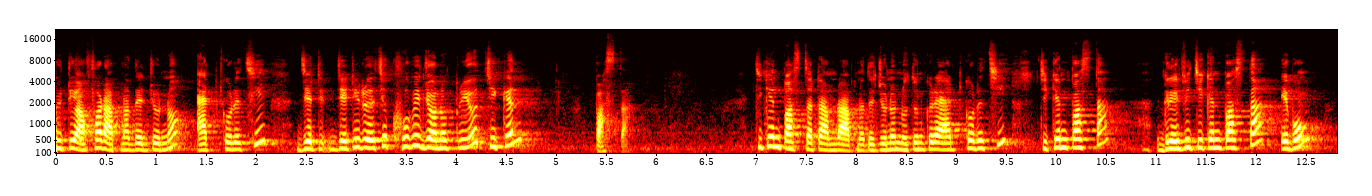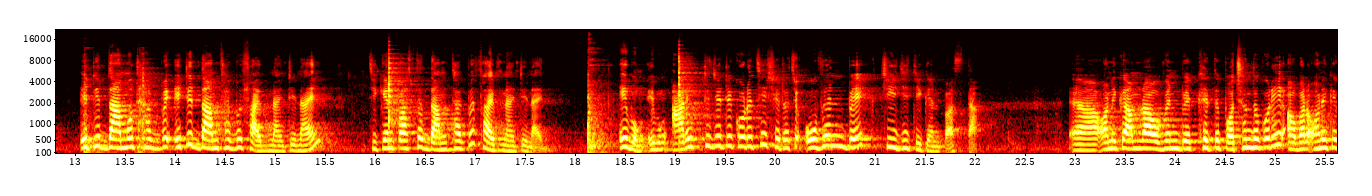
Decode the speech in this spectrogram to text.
দুটি অফার আপনাদের জন্য অ্যাড করেছি। যেটি যেটি রয়েছে খুবই জনপ্রিয় চিকেন পাস্তা। চিকেন পাস্তাটা আমরা আপনাদের জন্য নতুন করে অ্যাড করেছি। Chicken pasta gravy chicken pasta এবং এটির দামও থাকবে, এটির দাম থাকবে ফাইভ নাইনটি নাইন চিকেন পাস্তার দাম থাকবে ফাইভ নাইন এবং এবং আরেকটি যেটি করেছি সেটা হচ্ছে oven bake cheesy chicken pasta. অনেকে আমরা ওভেন বেক খেতে পছন্দ করি, আবার অনেকে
